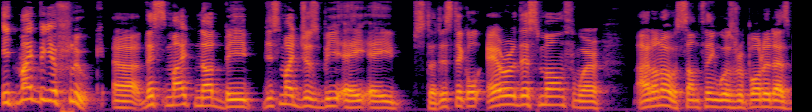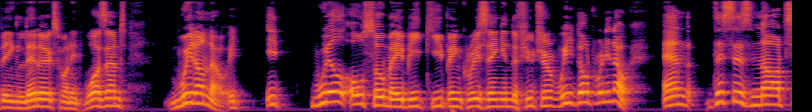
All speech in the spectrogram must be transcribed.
it might be a fluke. Uh, this might not be, this might just be a, a statistical error this month where, I don't know, something was reported as being Linux when it wasn't. We don't know. It, will also maybe keep increasing in the future. We don't really know. And this is not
